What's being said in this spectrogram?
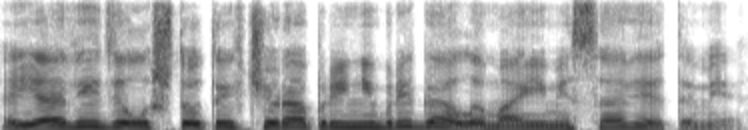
Я видел, что ты вчера пренебрегала моими советами».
